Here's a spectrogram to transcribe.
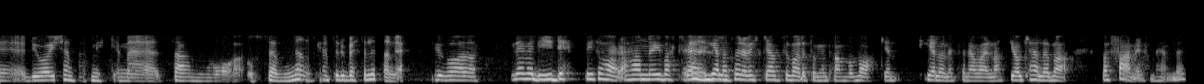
eh, du har ju kämpat mycket med Sam och, och sömnen. Kan inte du berätta lite om det? Hur var... Nej men det är ju deppigt att höra. Han har ju varit så här, Mm. hela förra veckan så var det som att han var vaken hela nätterna varje natt. Jag Kalle bara, vad fan är det som händer?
